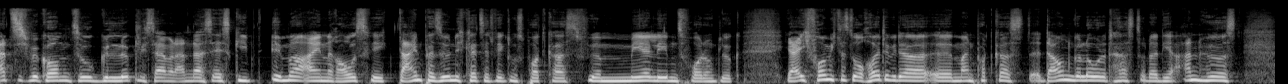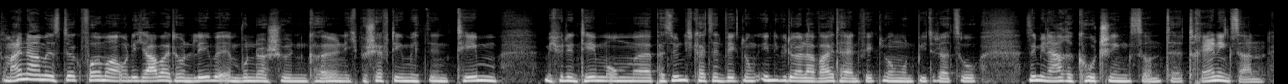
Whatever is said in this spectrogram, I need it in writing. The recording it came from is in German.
Herzlich willkommen zu Glücklich sein mal anders. Es gibt immer einen Rausweg. Dein Persönlichkeitsentwicklungspodcast für mehr Lebensfreude und Glück. Ja, ich freue mich, dass du auch heute wieder äh, meinen Podcast äh, downgeloadet hast oder dir anhörst. Mein Name ist Dirk Vollmer und ich arbeite und lebe im wunderschönen Köln. Ich beschäftige mich mit den Themen, mich mit den Themen um äh, Persönlichkeitsentwicklung, individueller Weiterentwicklung und biete dazu Seminare, Coachings und Trainings an.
